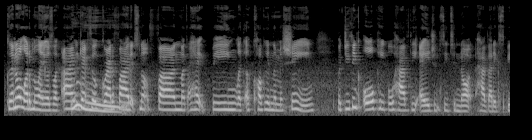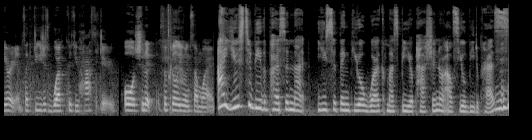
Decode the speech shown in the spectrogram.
Because I know a lot of millennials are like, ah, I don't feel gratified. It's not fun. Like, I hate being like a cog in the machine. But do you think all people have the agency to not have that experience? Like, do you just work because you have to, or should it fulfill you in some way? I used to be the person that used to think your work must be your passion or else you'll be depressed.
